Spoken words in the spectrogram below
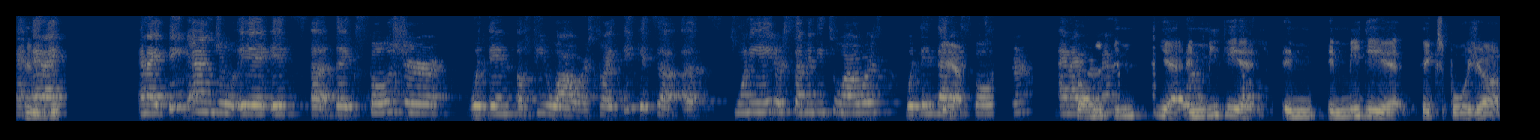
And, and I and I think Andrew, it, it's uh, the exposure within a few hours. So I think it's a, a 28 or 72 hours within that Yeah. exposure. And I From remember, im- yeah, immediate in, immediate exposure,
